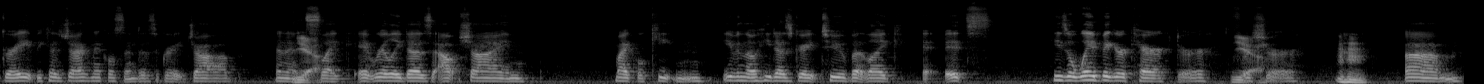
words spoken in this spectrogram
great because Jack Nicholson does a great job, and it's Yeah. like it really does outshine Michael Keaton, even though he does great too. But like, it's he's a way bigger character for Yeah. sure. Mhm. Um.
